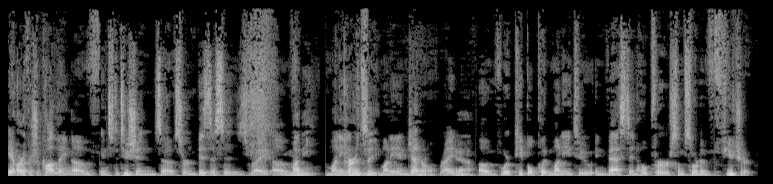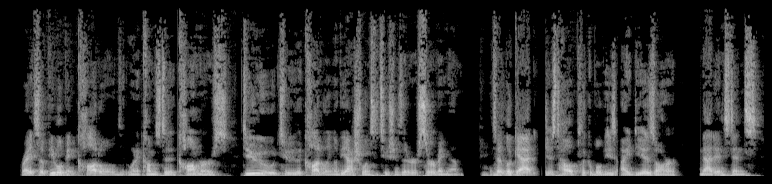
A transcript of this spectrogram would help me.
Yeah, artificial coddling of institutions, of certain businesses, right? Of Money. money, currency. money in general, right? Yeah. Of where people put money to invest and hope for some sort of future, right? So people have been coddled when it comes to commerce due to the coddling of the actual institutions that are serving them. And so I look at just how applicable these ideas are in that instance.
